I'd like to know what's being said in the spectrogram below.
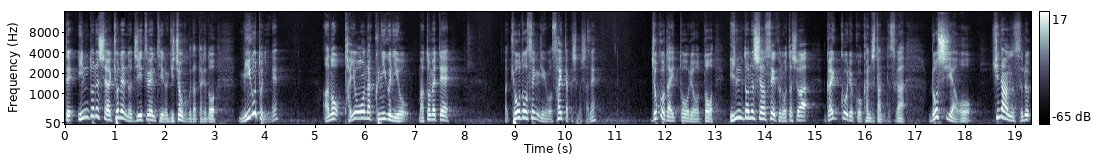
で、インドネシアは去年の G20 の議長国だったけど、見事にね、あの多様な国々をまとめて、共同宣言を採択しましたね。ジョコ大統領とインドネシア政府の私は外交力を感じたんですが、ロシアを非難する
